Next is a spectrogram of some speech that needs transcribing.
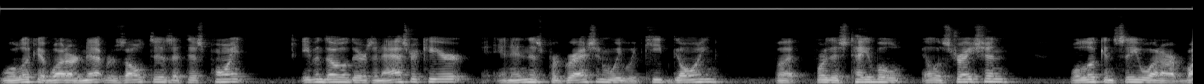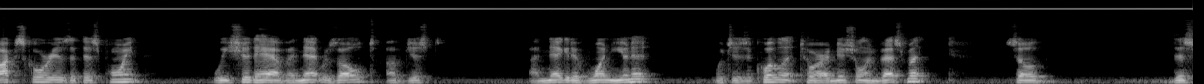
we'll look at what our net result is at this point. Even though there's an asterisk here, and in this progression, we would keep going. But for this table illustration, we'll look and see what our box score is at this point. We should have a net result of just a negative one unit, which is equivalent to our initial investment. So this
